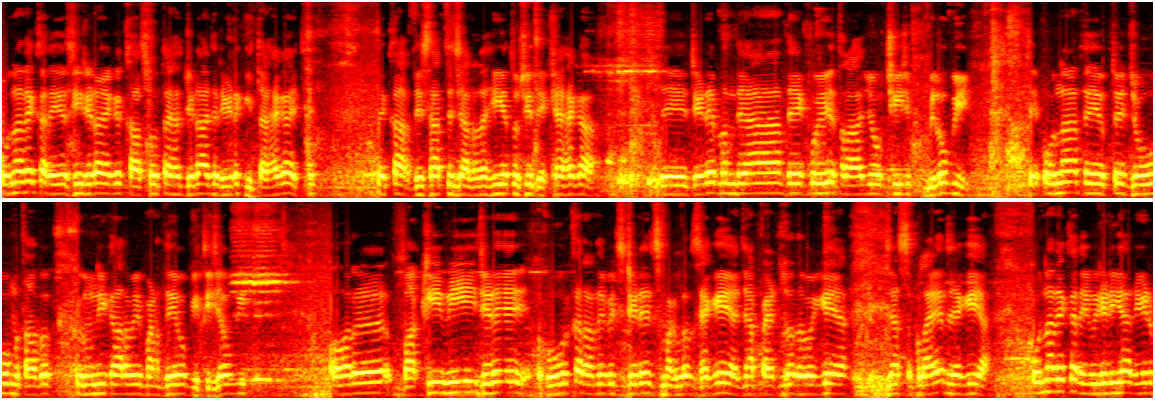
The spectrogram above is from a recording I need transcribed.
ਉਹਨਾਂ ਦੇ ਘਰੇ ਅਸੀਂ ਜਿਹੜਾ ਇੱਕ ਕਾਸੋ ਤਹਿਤ ਜਿਹੜਾ ਅੱਜ ਰੇਡ ਕੀਤਾ ਹੈਗਾ ਇੱਥੇ, ਤੇ ਘਰ ਦੀ ਸਰਚ ਚੱਲ ਰਹੀ ਹੈ, ਤੁਸੀਂ ਦੇਖਿਆ ਹੈਗਾ। ਤੇ ਜਿਹੜੇ ਬੰਦਿਆਂ ਦੇ ਕੋਈ ਇਤਰਾਜ਼ਯੋਗ ਚੀਜ਼ ਮਿਲੂਗੀ ਤੇ ਉਹਨਾਂ ਦੇ ਉੱਤੇ ਜੋ ਮੁਤਾਬਕ ਕਾਨੂੰਨੀ ਕਾਰਵਾਈ ਬਣਦੀ ਹੈ ਉਹ ਕੀਤੀ ਜਾਊਗੀ। ਔਰ ਬਾਕੀ ਵੀ ਜਿਹੜੇ ਹੋਰ ਘਰਾਂ ਦੇ ਵਿੱਚ ਜਿਹੜੇ ਸਮਗਲਰਸ ਹੈਗੇ ਆ ਜਾਂ ਪੈਡਲਰ ਹੈਗੇ ਆ ਜਾਂ ਸਪਲਾਇਰਸ ਹੈਗੇ ਆ ਉਹਨਾਂ ਦੇ ਘਰੇ ਵੀ ਜਿਹੜੀ ਆ ਰੇਡ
